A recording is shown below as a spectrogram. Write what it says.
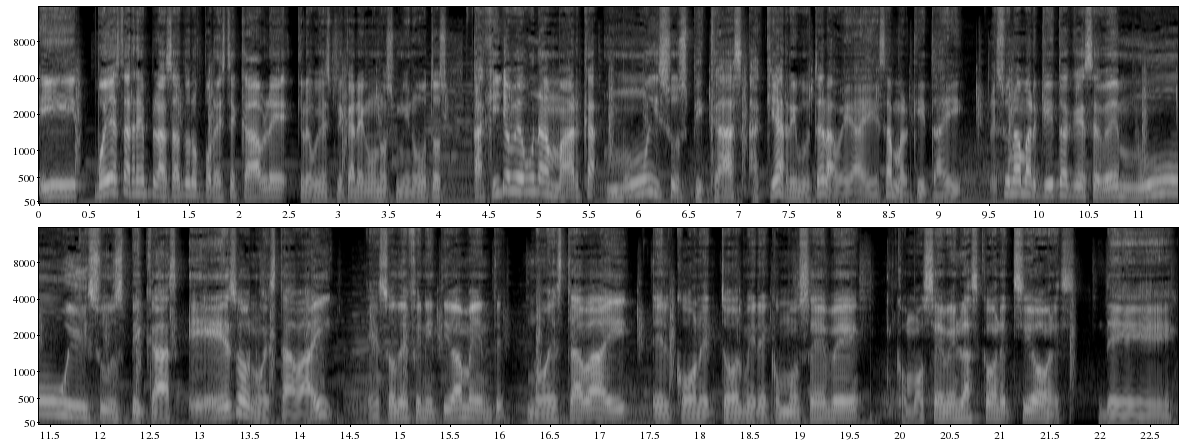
Y voy a estar reemplazándolo por este cable que le voy a explicar en unos minutos. Aquí yo veo una marca muy suspicaz. Aquí arriba, usted la ve ahí, esa marquita ahí. Es una marquita que se ve muy suspicaz. Eso no estaba ahí. Eso definitivamente no estaba ahí. El conector, mire cómo se ve, cómo se ven las conexiones de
